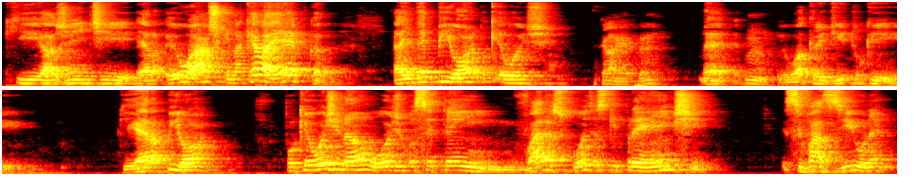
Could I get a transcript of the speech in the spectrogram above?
que a gente era, eu acho que naquela época ainda é pior do que hoje, Naquela época, né? né? Hum. Eu acredito que que era pior. Porque hoje não, hoje você tem várias coisas que preenchem esse vazio, né?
